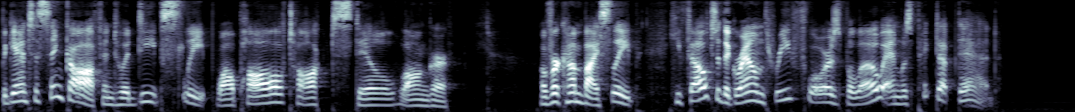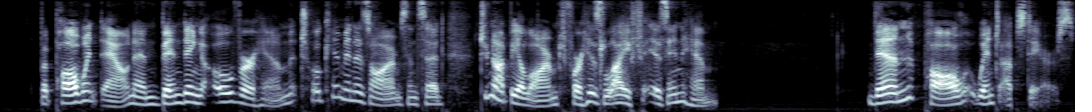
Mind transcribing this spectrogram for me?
began to sink off into a deep sleep while Paul talked still longer. Overcome by sleep, he fell to the ground three floors below and was picked up dead. But Paul went down, and bending over him, took him in his arms, and said, Do not be alarmed, for his life is in him. Then Paul went upstairs,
